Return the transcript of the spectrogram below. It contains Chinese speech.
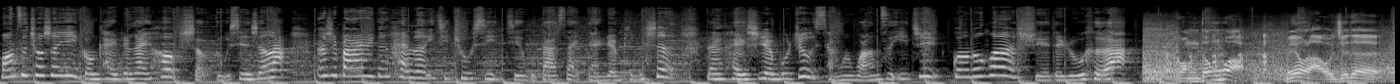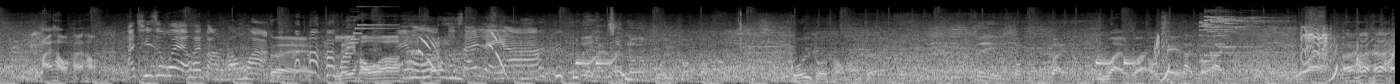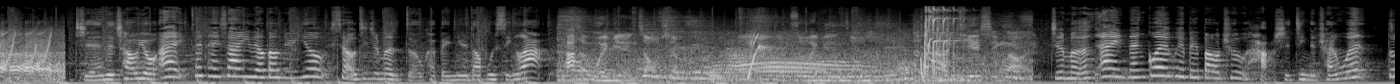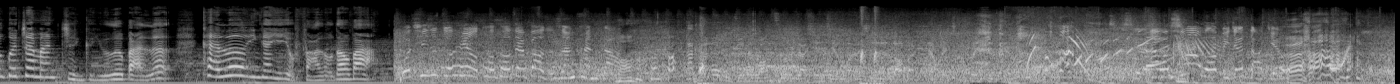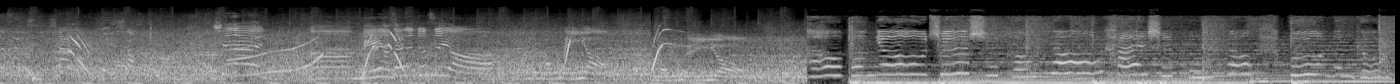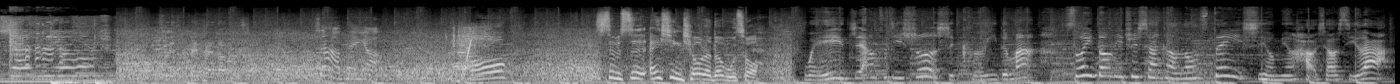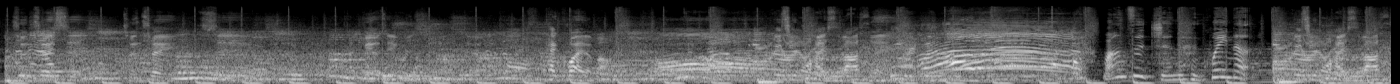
王子邱胜翊公开认爱后，首度现身啦！二十八日跟海乐一起出席街舞大赛，担任评审，但还是忍不住想问王子一句：广东话学得如何啊？广东话没有啦，我觉得还好还好。啊，其实我也会广东话。对，雷猴啊，我塞雷啊。所以还是都用国语沟通。国语沟通，对。所以沟通无碍的。无碍无碍，OK 的。有爱吗？有爱。真的超有爱，在台下一聊到女友，小记者们都快被虐到不行啦。他很为别人着想，总是为别人着想，他很贴心啦。这么恩爱，难怪会被爆出好事近的传闻，都快占满整个娱乐版了。凯乐应该也有发楼到吧？我其实昨天有偷偷在报纸上看到。那凯乐，你觉得王子比较先结婚，是不是？哎，姓邱的都不错。喂，这样自己说是可以的吗？所以到底去香港 long stay 是有没有好消息啦？纯粹是，纯粹是没有这回事。太快了吧？哦，毕竟我还十八岁。王子真的很会呢。毕竟我还十八岁。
